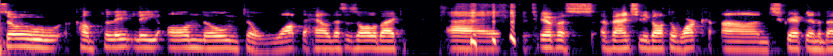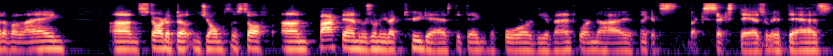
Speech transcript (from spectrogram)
So completely unknown to what the hell this is all about. Uh, the two of us eventually got to work and scraped in a bit of a line and started building jumps and stuff. And back then there was only like two days to dig before the event, where now I think it's like six days or eight days.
